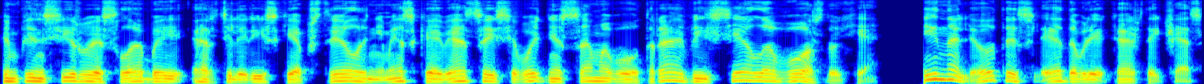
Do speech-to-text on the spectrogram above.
Компенсируя слабый артиллерийский обстрел, немецкая авиация сегодня с самого утра висела в воздухе, и налеты следовали каждый час.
